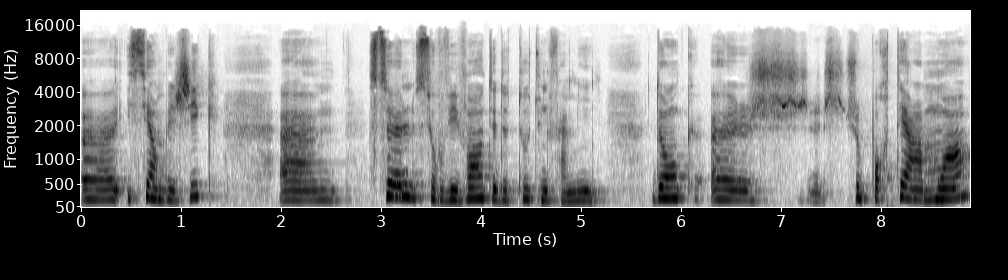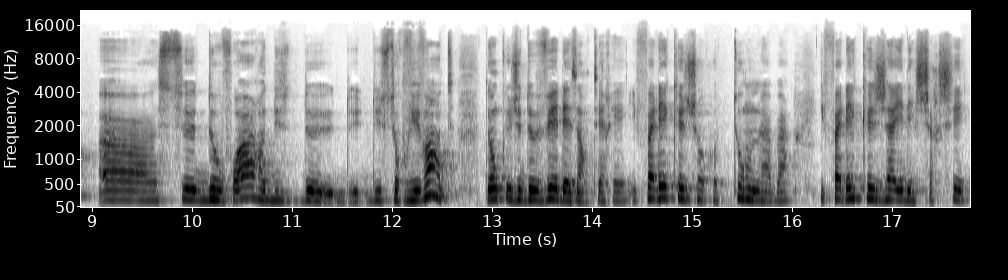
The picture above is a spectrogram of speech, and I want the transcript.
euh, ici en Belgique, euh, seule survivante de toute une famille. Donc, euh, je, portais en moi ce devoir du, de, du, survivante. Donc, je devais les enterrer. Il fallait que je retourne là-bas. Il fallait que j'aille les chercher.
